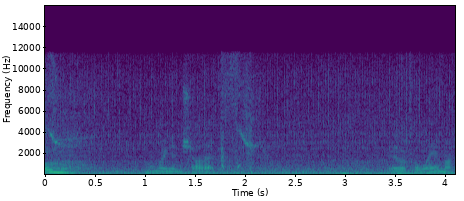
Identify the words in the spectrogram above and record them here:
Oh, who am I getting shot at? They look a llama.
